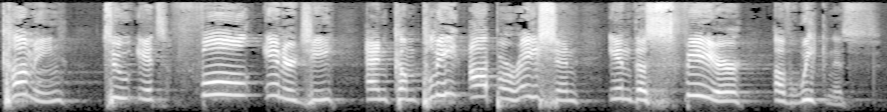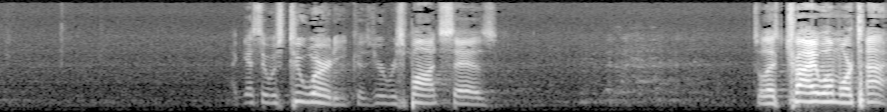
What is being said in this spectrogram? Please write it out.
coming to its full energy and complete operation in the sphere of weakness. I guess it was too wordy because your response says. So let's try it one more time.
